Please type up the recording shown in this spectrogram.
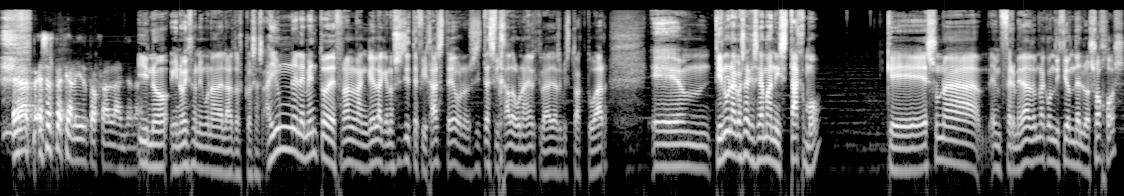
es especialista Fran Langella. y, no, y no hizo ninguna de las dos cosas. Hay un elemento de Fran Langella que no sé si te fijaste o no sé si te has fijado alguna vez que lo hayas visto actuar. Eh, tiene una cosa que se llama nistagmo, que es una enfermedad, una condición de los ojos,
